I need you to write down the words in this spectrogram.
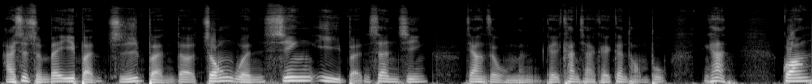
还是准备一本纸本的中文新译本圣经，这样子我们可以看起来可以更同步。你看，光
